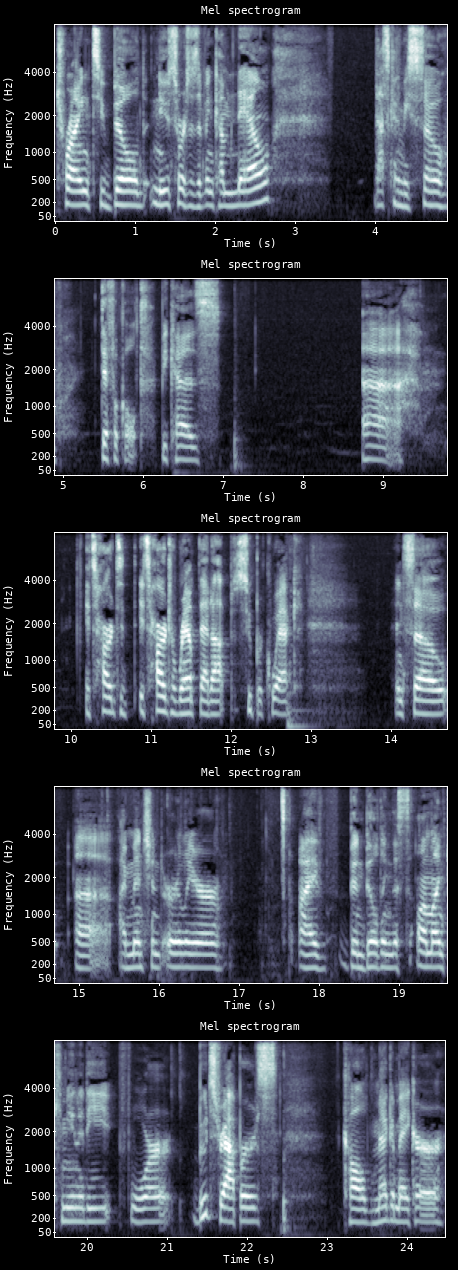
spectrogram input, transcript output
trying to build new sources of income now that's going to be so difficult because uh, it's hard to it's hard to ramp that up super quick. And so uh, I mentioned earlier, I've been building this online community for bootstrappers called Mega Maker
